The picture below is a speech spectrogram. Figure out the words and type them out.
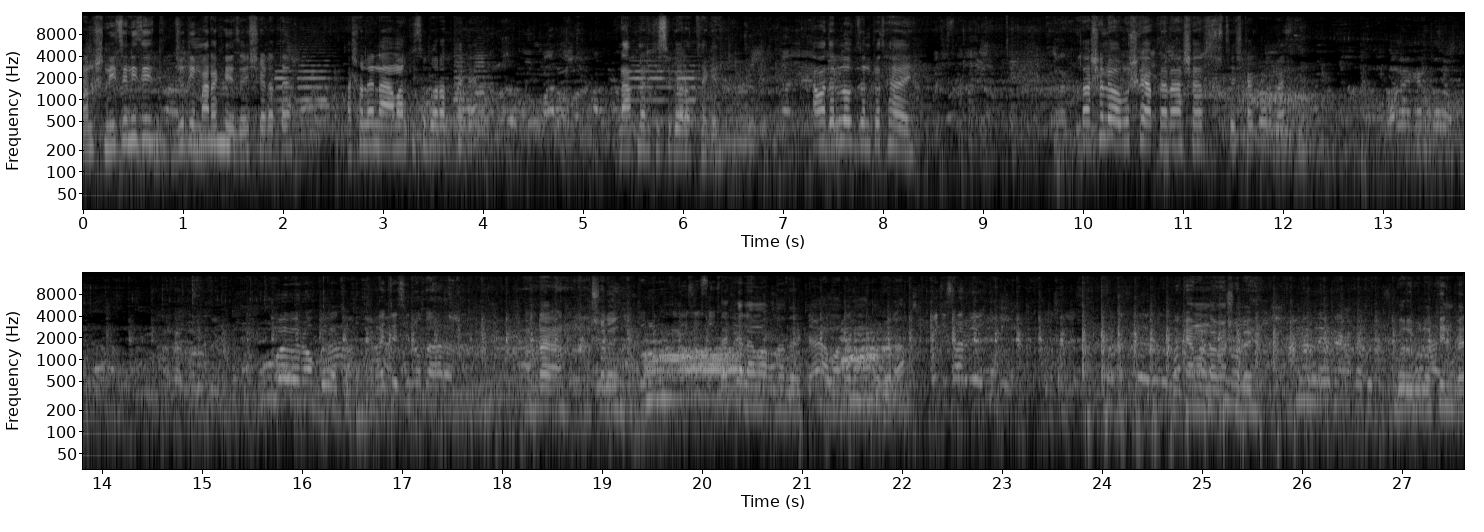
মানুষ নিজে নিজেই যদি মারা খেয়ে যায়, সেটাতে আসলে না আমার কিছু করার থাকে। না আপনার কিছু করার থাকে। আমাদের লোকজন কোথায়? তো আসলে অবশ্যই আপনারা আসার চেষ্টা করবেন। আমরা আসলে দেখালাম আপনাদেরকে, আমাদের মতো করে। কেমন দাম আসলে গরুগুলো কিনবে?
